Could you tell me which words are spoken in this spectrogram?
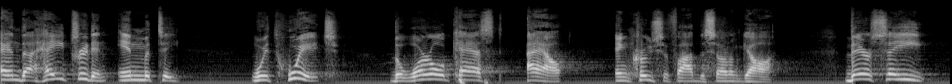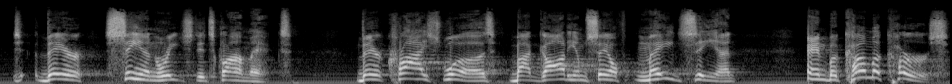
and the hatred and enmity with which the world cast out and crucified the Son of God. There see their sin reached its climax. There Christ was, by God Himself, made sin and become a curse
